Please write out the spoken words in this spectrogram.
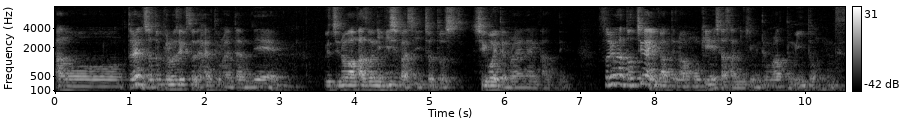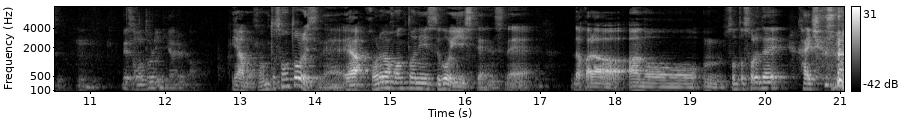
あのとりあえずちょっとプロジェクトで入ってもらいたいんでうちの若造にビシバシちょっとしごいてもらえないかって。それがどっちがいいかっていうのはもう経営者さんに決めてもらってもいいと思うんですよ、うん、でその通りにやれば。いやもう本当その通りですね。いやこれは本当にすごいいい視点ですね。だからあのうん本当それで解決 なん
